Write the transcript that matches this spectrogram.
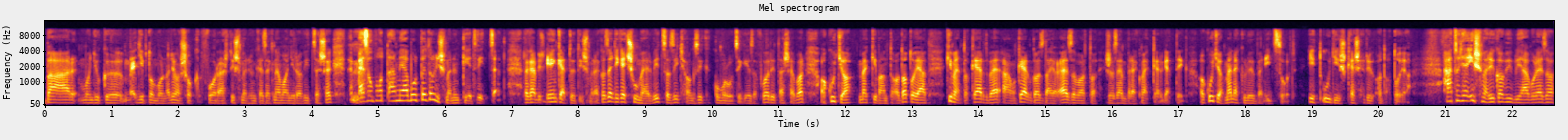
bár mondjuk Egyiptomból nagyon sok forrást ismerünk, ezek nem annyira viccesek, de Mezopotámiából például ismerünk két viccet. Legalábbis én kettőt ismerek. Az egyik egy Sumer vicc, az így hangzik Komorúci Géza fordításában. A kutya megkívánta a datóját, kiment a kertbe, ám a kert gazdája elzavarta, és az emberek megkergették. A kutya menekülőben így szólt. Itt úgyis keserű a datója. Hát ugye ismerjük a Bibliából ez a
